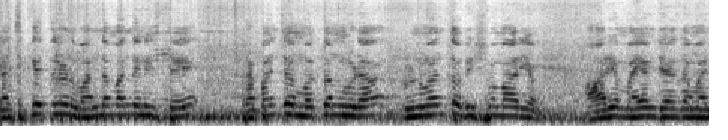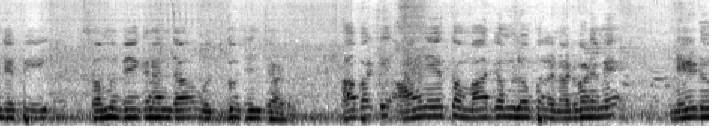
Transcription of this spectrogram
నచికేతులను వంద మందిని ఇస్తే ప్రపంచం మొత్తం కూడా రుణవంత విశ్వమార్యం ఆర్యమయం చేద్దామని చెప్పి స్వామి వివేకానంద ఉద్ఘోషించాడు. కాబట్టి ఆయన యొక్క మార్గం లోపల నడవడమే నేడు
